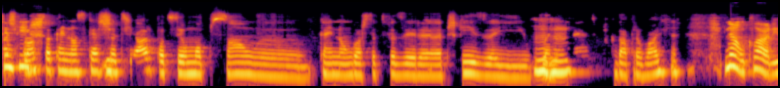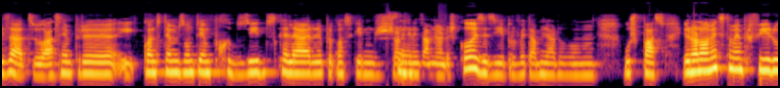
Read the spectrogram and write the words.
Mas pronto, para quem não se quer chatear, pode ser uma opção, uh, quem não gosta de fazer a pesquisa e o uhum. Planeamento, que dá trabalho. Não, claro, exato. Há sempre, quando temos um tempo reduzido, se calhar para conseguirmos Sim. organizar melhor as coisas e aproveitar melhor o, o espaço. Eu normalmente também prefiro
